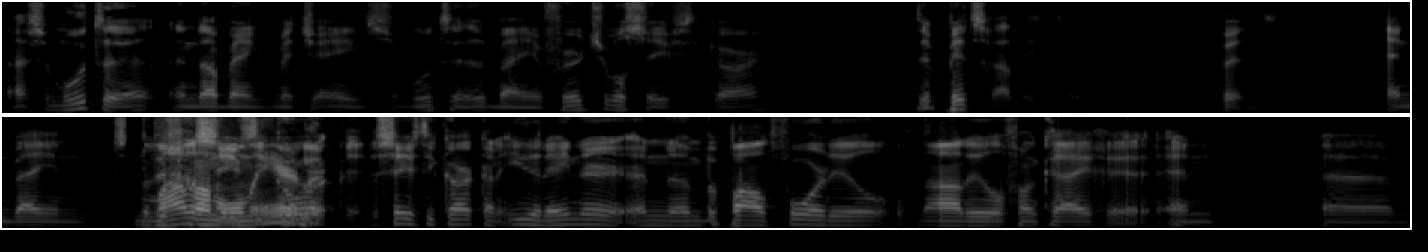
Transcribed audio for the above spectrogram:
nou, ze moeten, en daar ben ik het met je eens, ze moeten bij een virtual safety car de pitstraat dicht doen. Punt. En bij een normale safety car, oneerlijk. safety car kan iedereen er een, een bepaald voordeel of nadeel van krijgen. En, ehm,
